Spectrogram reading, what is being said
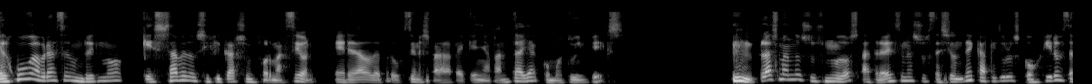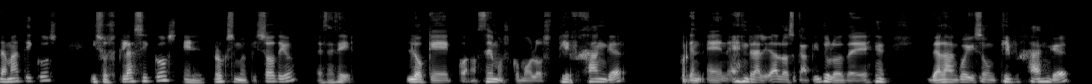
El juego abraza un ritmo que sabe dosificar su información, heredado de producciones para la pequeña pantalla como Twin Peaks, plasmando sus nudos a través de una sucesión de capítulos con giros dramáticos y sus clásicos en el próximo episodio, es decir, lo que conocemos como los cliffhanger, porque en, realidad los capítulos de, de, Alan Wake son cliffhanger.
